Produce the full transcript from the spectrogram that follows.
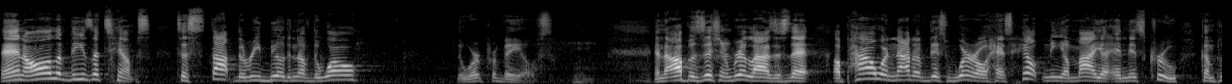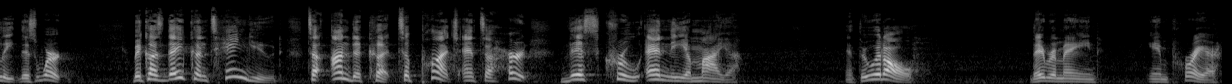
and all of these attempts to stop the rebuilding of the wall, the work prevails. And the opposition realizes that a power not of this world has helped Nehemiah and this crew complete this work because they continued to undercut, to punch, and to hurt this crew and Nehemiah. And through it all, they remained in prayer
